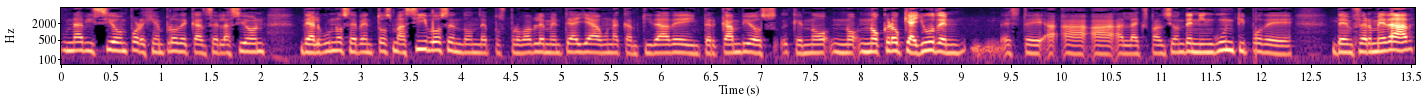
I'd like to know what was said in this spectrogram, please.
una visión, por ejemplo, de cancelación de algunos eventos masivos en donde pues probablemente haya una cantidad de intercambios que no, no, no creo que ayuden este, a, la expansión de ningún tipo de, de enfermedad?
